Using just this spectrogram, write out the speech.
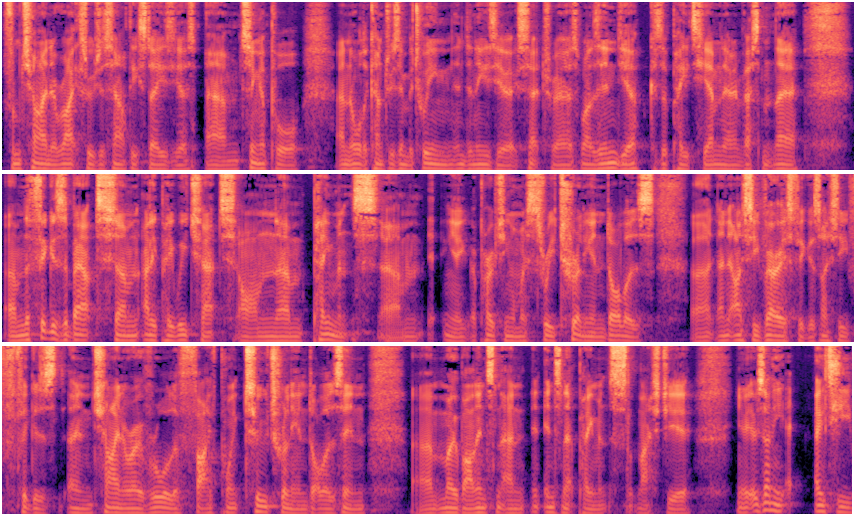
from China right through to Southeast Asia, um, Singapore and all the countries in between, Indonesia, etc., as well as India because of Paytm, their investment there. Um, the figures about um, Alipay WeChat on um, payments, um, you know, approaching almost three trillion dollars, uh, and I see various figures. I see figures in China overall of five point two trillion dollars in uh, mobile internet and internet payments last year. You know, it was only eighty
